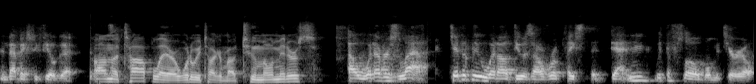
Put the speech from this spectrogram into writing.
and that makes me feel good. On the top layer, what are we talking about? Two millimeters? Uh, whatever's left. Typically, what I'll do is I'll replace the dentin with the flowable material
